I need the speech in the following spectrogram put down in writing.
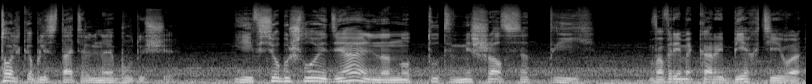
только блистательное будущее. И все бы шло идеально, но тут вмешался ты. Во время кары Бехтиева,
